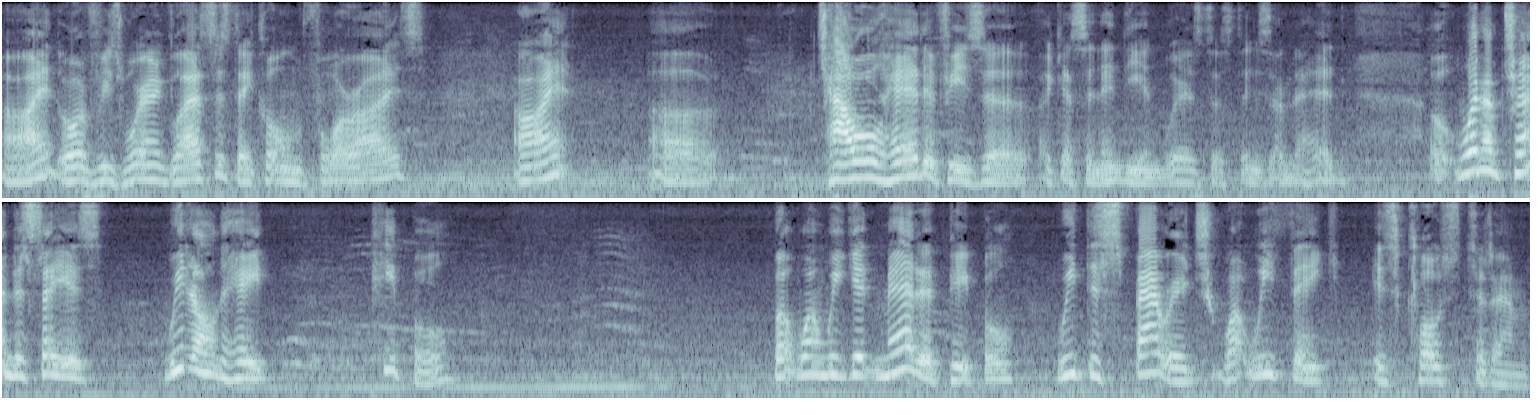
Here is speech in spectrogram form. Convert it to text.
All right? Or if he's wearing glasses, they call him four eyes. All right? Uh, towel head, if he's, a, I guess, an Indian wears those things on the head. Uh, what I'm trying to say is we don't hate people, but when we get mad at people, we disparage what we think is close to them.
